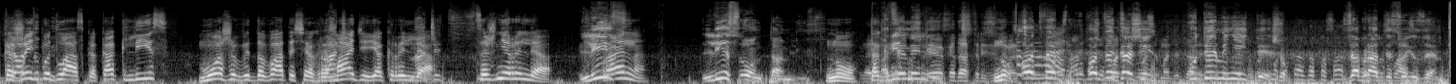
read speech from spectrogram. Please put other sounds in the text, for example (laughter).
Скажіть, будь ласка, як ліс може видаватися громаді як риля? значить, Це ж не риля. Ліс, Правильно? ліс он там ліс. Ну, так А це не ліс. Ну, От ви, от ви кажіть, куди мені йти, щоб забрати свою землю?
